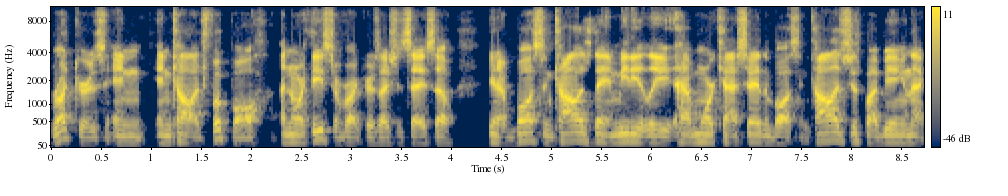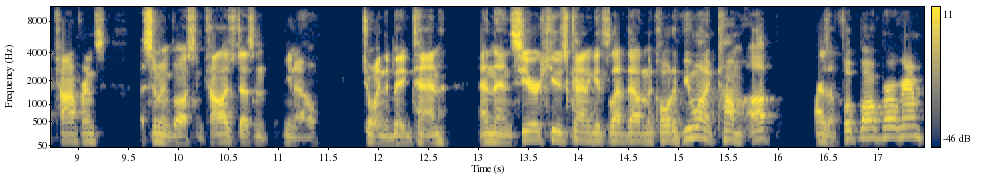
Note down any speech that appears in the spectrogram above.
Rutgers in in college football, a northeast of Rutgers, I should say. So, you know, Boston College, they immediately have more cachet than Boston College just by being in that conference assuming Boston College doesn't, you know, join the Big Ten. And then Syracuse kind of gets left out in the cold. If you want to come up as a football program,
